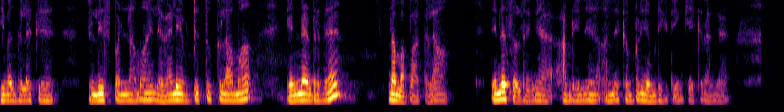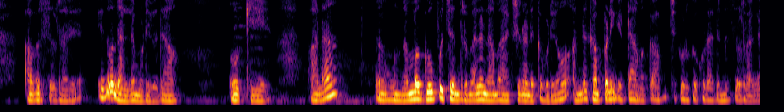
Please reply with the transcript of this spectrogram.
இவங்களுக்கு ரிலீஸ் பண்ணலாமா இல்லை வேலையை விட்டு தூக்கலாமா என்னன்றத நம்ம பார்க்கலாம். என்ன சொல்கிறீங்க அப்படின்னு அந்த கம்பெனி எம்டிக்கிட்டையும் கேட்குறாங்க அவர் சொல்கிறாரு இதுவும் நல்ல முடிவு தான் ஓகே. ஆனால் நம்ம கோபுச்சந்திர மேலே நாம் ஆக்ஷன் எடுக்க முடியும். அந்த கம்பெனிக்கிட்ட அவன் காமிச்சு கொடுக்கக்கூடாதுன்னு சொல்கிறாங்க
